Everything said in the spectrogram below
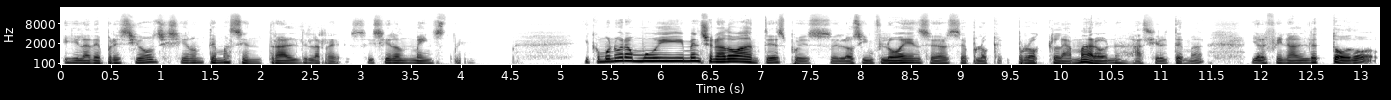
y la depresión se hicieron tema central de las redes, se hicieron mainstream. Y como no era muy mencionado antes, pues los influencers se proclamaron hacia el tema y al final de todo,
